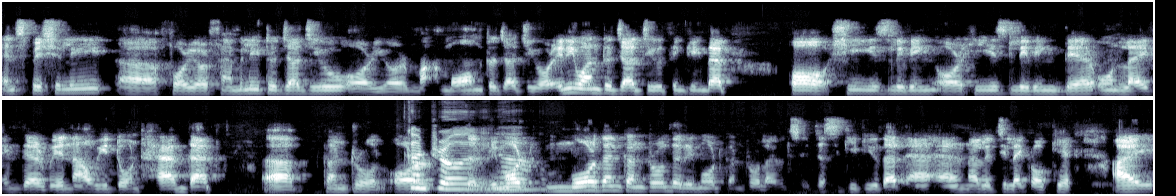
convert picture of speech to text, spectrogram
and especially uh, for your family to judge you or your mom to judge you or anyone to judge you thinking that oh she is living or he is living their own life in their way. Now we don't have that uh, control or the remote Yeah. more than control the remote control i would say. Just give you that a- analogy like okay i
